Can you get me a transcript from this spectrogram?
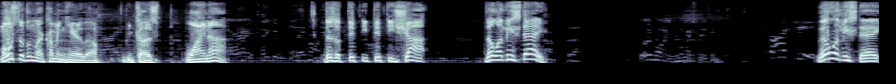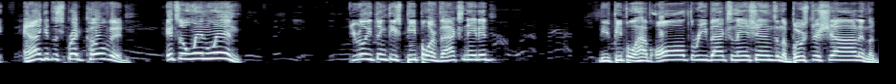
Most of them are coming here though, because why not? there's a 50-50 shot they'll let me stay. They'll let me stay and I get to spread COVID. It's a win-win. You really think these people are vaccinated? These people have all three vaccinations and the booster shot and the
